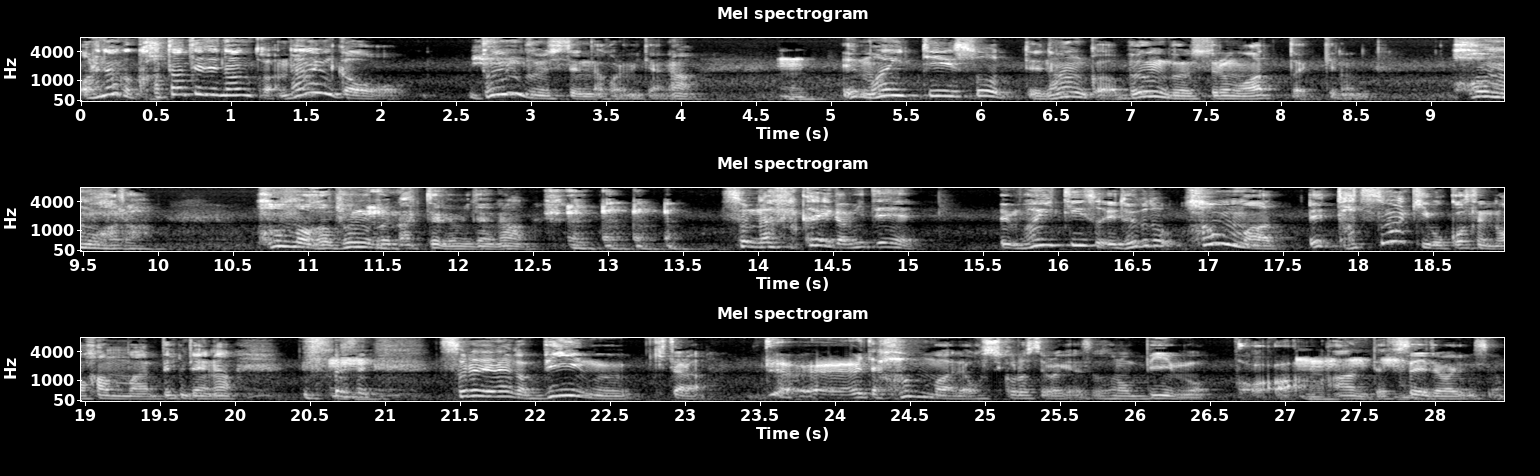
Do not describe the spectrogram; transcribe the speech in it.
あれなんか片手でなんか何かをブンブンしてんだこれみたいな。うん。えマイティー・ソーってなんかブンブンするもんあったっけな？んでハンマーだ。ハンマーがブンブンなってるよみたいな。それ何回か見てえマイティー・ソーえどういうこと？ハンマーえ竜巻起こせんの？ハンマーってみたいな。それでそれでなんかビーム来たらグーってハンマーで押し殺してるわけですよそのビームを。ボーンって防いでるわけですよ。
